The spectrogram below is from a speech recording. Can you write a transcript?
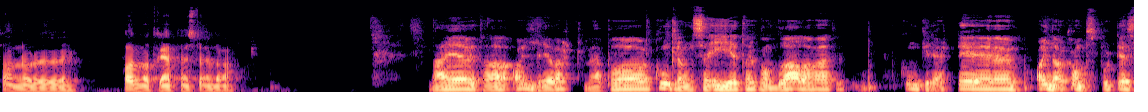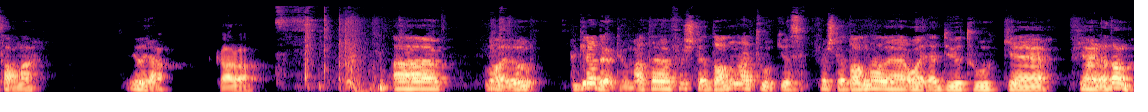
sånn når du hadde nå trent en stund? da? Nei, jeg vet jeg har aldri vært med på konkurranse i taekwondo. Jeg har konkurrert i annen kampsport i stedet. Gjorde jeg. Hva da? Jeg var jo graderte jo meg til første dagen. Jeg tok jo første dagen av det året du tok eh, fjerde dagen,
